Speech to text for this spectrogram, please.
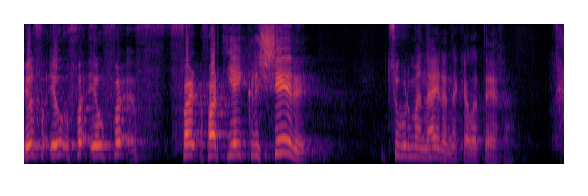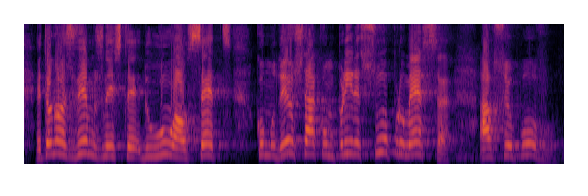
Eu, eu, eu far-te-ei crescer de sobremaneira naquela terra. Então nós vemos neste, do 1 ao 7 como Deus está a cumprir a sua promessa ao seu povo.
